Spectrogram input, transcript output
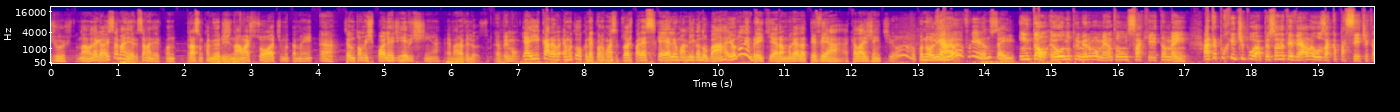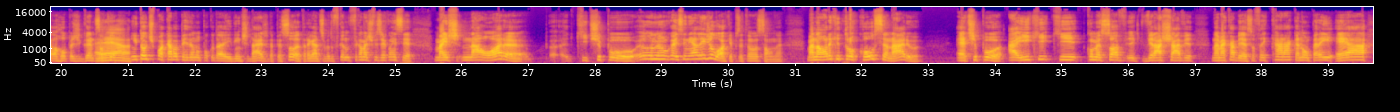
Justo. Não, legal. Isso é maneiro, isso é maneiro. Quando traça um caminho original, acho isso ótimo também. É, Você não toma spoiler de revistinha. É maravilhoso. é bem bom. E aí, cara, é muito louco, né? Quando começa o episódio, parece que ela é uma amiga no bar. Eu não lembrei que era a mulher da TVA, aquela agente. Eu, quando eu li ali, Cara- eu fiquei, eu não sei. Então, eu no primeiro momento eu não saquei também. Até porque, tipo, a pessoa da TVA ela usa capacete, aquela roupa gigante, sabe o É. quê? Então, tipo, acaba perdendo um pouco da identidade da pessoa, tá ligado? Tipo, fica, fica mais difícil de reconhecer. Mas na hora que, tipo, eu não conheci nem a Lady Locke, pra você ter noção, né? Mas na hora que trocou o cenário, é tipo, aí que, que começou a vi- virar a chave na minha cabeça. Eu falei, caraca, não, peraí, é a.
